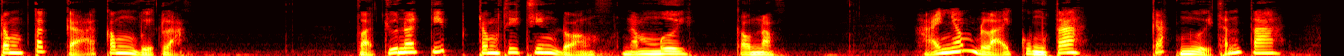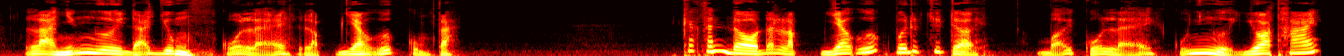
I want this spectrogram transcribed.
trong tất cả công việc làm. Và Chúa nói tiếp trong Thi Thiên đoạn 50 câu 5. Hãy nhóm lại cùng ta, các người thánh ta, là những người đã dùng của lễ lập giao ước cùng ta. Các thánh đồ đã lập giao ước với Đức Chúa Trời bởi của lễ của những người Do Thái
